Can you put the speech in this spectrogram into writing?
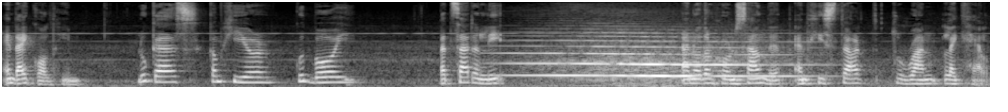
And I called him, Lucas, come here, good boy. But suddenly, another horn sounded and he started to run like hell.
